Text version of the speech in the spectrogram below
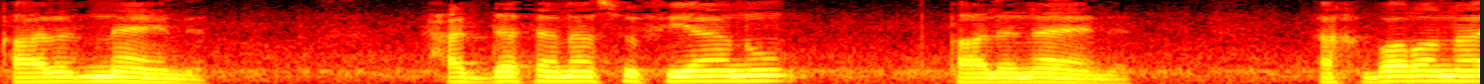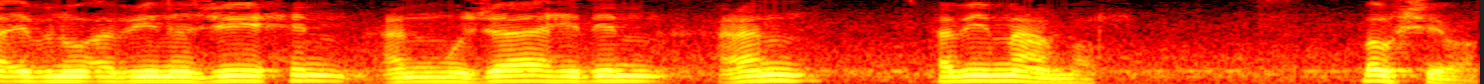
قال ناينت حدثنا سفيان قال ناينت أخبرنا ابن أبي نجيح عن مجاهد عن أبي معمر. بوشيوان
